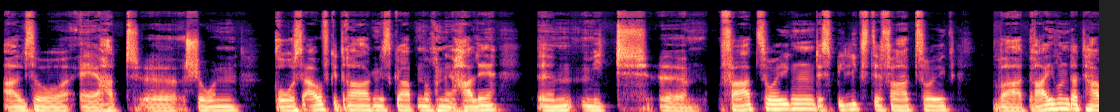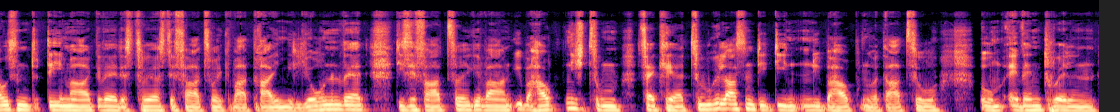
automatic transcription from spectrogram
Also er hat äh, schon groß aufgetragen. Es gab noch eine Halle ähm, mit äh, Fahrzeugen. Das billigste Fahrzeug war 300.000 D-Mark wert, das teuerste Fahrzeug war drei Millionen wert. Diese Fahrzeuge waren überhaupt nicht zum Verkehr zugelassen, die dienten überhaupt nur dazu, um eventuellen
